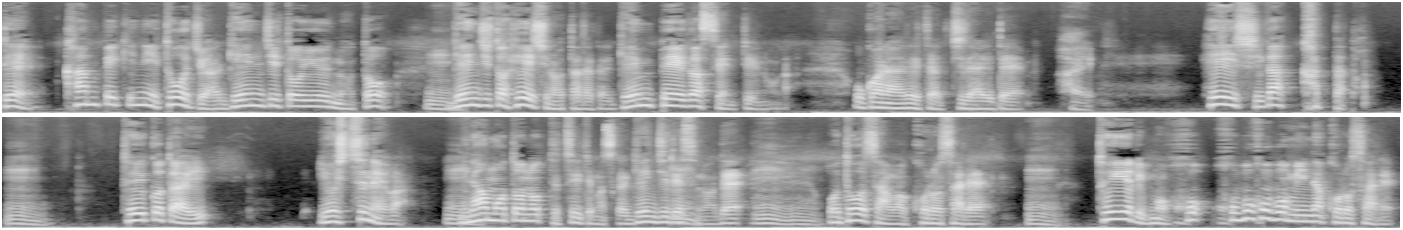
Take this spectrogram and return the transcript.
で、完璧に当時は源氏というのと、うん源氏と平氏の戦い、源平合戦っていうのが行われてた時代で、はい。平氏が勝ったと。うん。ということは、い義経はうん源のってついてますが、源氏ですので、うん。お父さんは殺され、うん。というよりもほ、ほぼほぼみんな殺され、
